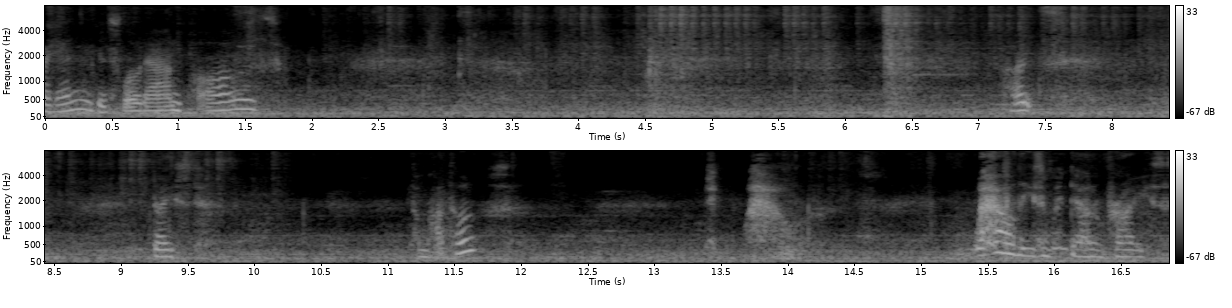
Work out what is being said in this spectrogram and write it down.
Again, you can slow down, pause. Hunts. Diced tomatoes. Wow. Wow, these went down in price.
